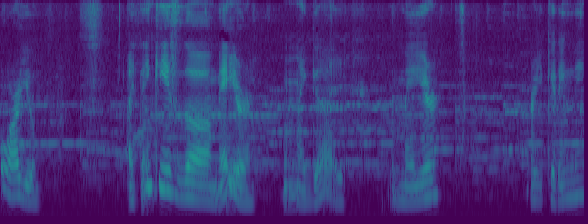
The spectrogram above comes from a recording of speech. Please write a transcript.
Who are you? I think he's the mayor. Oh my god. The mayor? Are you kidding me?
